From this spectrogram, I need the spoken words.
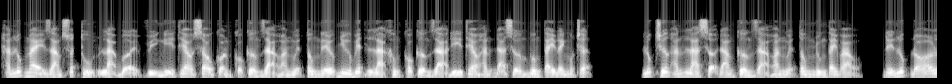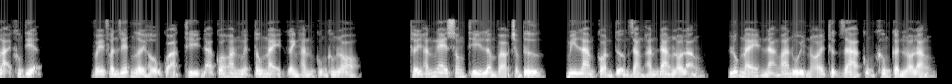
hắn lúc này dám xuất thủ là bởi vì nghĩ theo sau còn có cường giả hoan nguyện tông nếu như biết là không có cường giả đi theo hắn đã sớm buông tay đánh một trận. Lúc trước hắn là sợ đám cường giả hoan nguyện tông nhúng tay vào, đến lúc đó lại không tiện. Về phần giết người hậu quả thì đã có hoan nguyện tông này gánh hắn cũng không lo. Thấy hắn nghe xong thì lâm vào trầm tư, mi lam còn tưởng rằng hắn đang lo lắng, lúc này nàng an ủi nói thực ra cũng không cần lo lắng,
